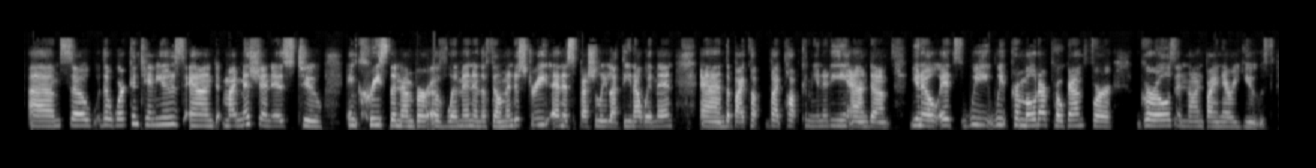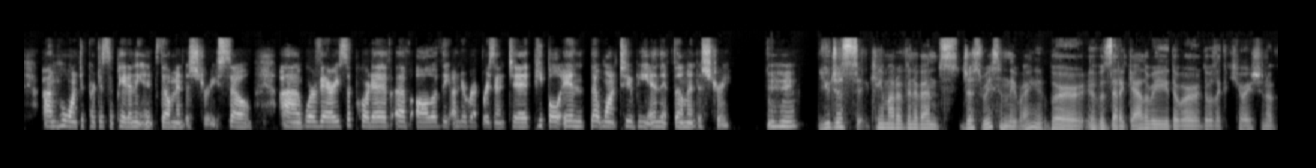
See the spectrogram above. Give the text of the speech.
Um, so the work continues, and my mission is to increase the number of women in the film industry, and especially Latina women and the BIPOC, BIPOC community. And um, you know, it's we we promote our program for girls and non-binary youth um, who want to participate in the film industry. So uh, we're very supportive of all of the underrepresented people in that want to be in the film industry. Mm-hmm. You just came out of an event just recently, right? Where it was at a gallery. There were there was like a curation of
